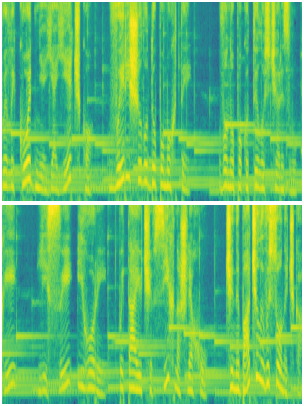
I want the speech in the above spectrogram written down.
Великоднє яєчко вирішило допомогти. Воно покотилось через луки, ліси і гори, питаючи всіх на шляху, чи не бачили ви сонечка?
